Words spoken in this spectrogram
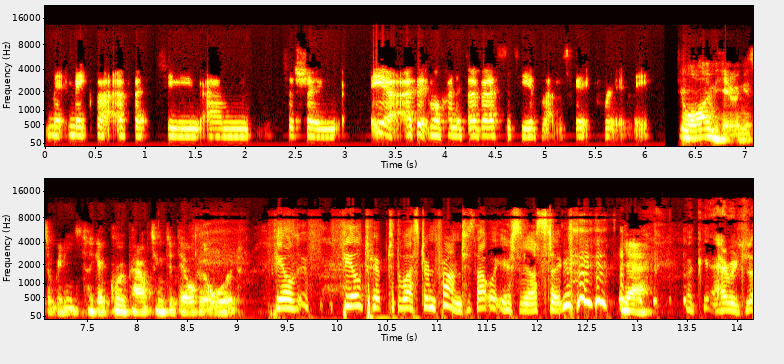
make, make that effort to um to show yeah, a bit more kind of diversity of landscape, really. What I'm hearing is that we need to take a group outing to Delville Wood. Field field trip to the Western Front. Is that what you're suggesting? yeah. Okay, Heritage,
